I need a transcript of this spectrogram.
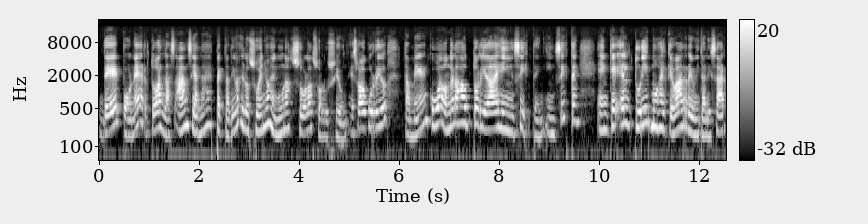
de poner todas las ansias, las expectativas y los sueños en una sola solución. Eso ha ocurrido también en Cuba, donde las autoridades insisten, insisten en que el turismo es el que va a revitalizar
